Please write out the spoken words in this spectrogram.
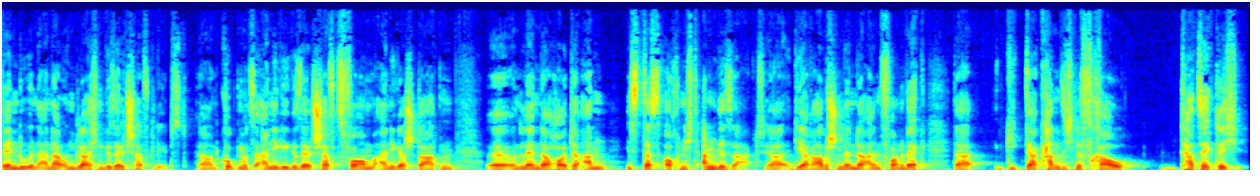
wenn du in einer ungleichen Gesellschaft lebst. Ja, und gucken wir uns einige Gesellschaftsformen einiger Staaten äh, und Länder heute an, ist das auch nicht angesagt. Ja, die arabischen Länder allen vorneweg. Da, da kann sich eine Frau tatsächlich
